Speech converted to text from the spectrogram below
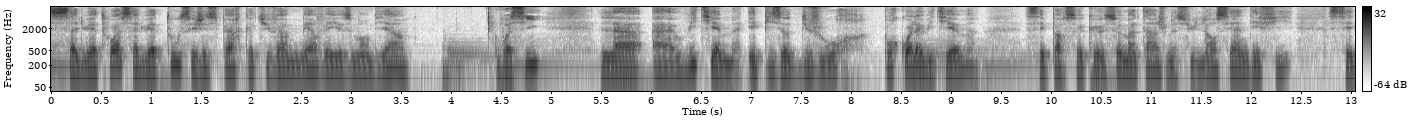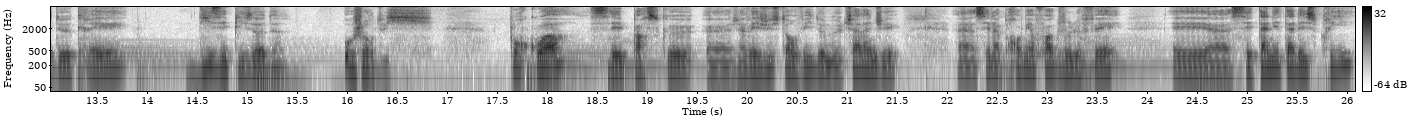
Salut à toi, salut à tous et j'espère que tu vas merveilleusement bien. Voici la euh, huitième épisode du jour. Pourquoi la huitième? C'est parce que ce matin je me suis lancé un défi, c'est de créer 10 épisodes aujourd'hui. Pourquoi? C'est parce que euh, j'avais juste envie de me challenger. Euh, c'est la première fois que je le fais et c'est un état d'esprit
